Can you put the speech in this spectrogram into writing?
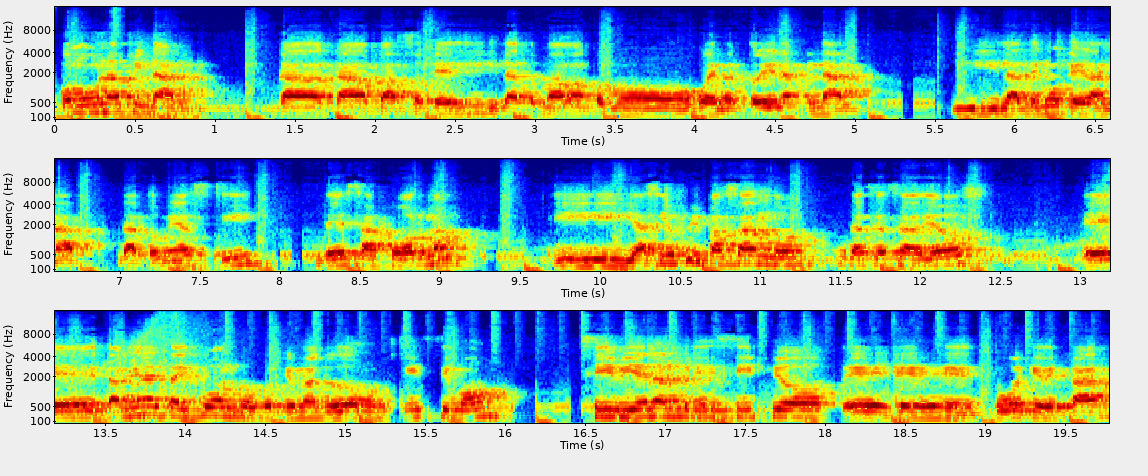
como una final. Cada, cada paso que di la tomaba como, bueno, estoy en la final y la tengo que ganar. La tomé así, de esa forma y así fui pasando, gracias a Dios, eh, también el taekwondo, porque me ayudó muchísimo. Si bien al principio eh, tuve que dejar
